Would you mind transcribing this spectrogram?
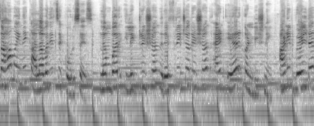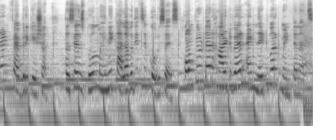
सहा महिने कालावधीचे courses plumber electrician refrigeration and air conditioning आणि वेल्डर अँड फॅब्रिकेशन तसेच दोन महिने कालावधीचे courses computer hardware and network maintenance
